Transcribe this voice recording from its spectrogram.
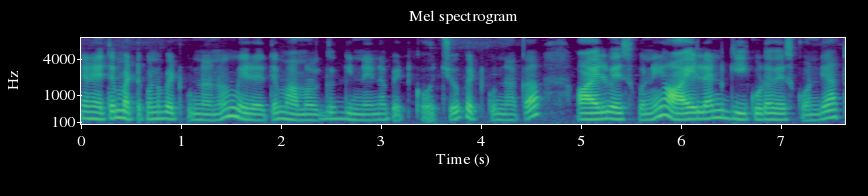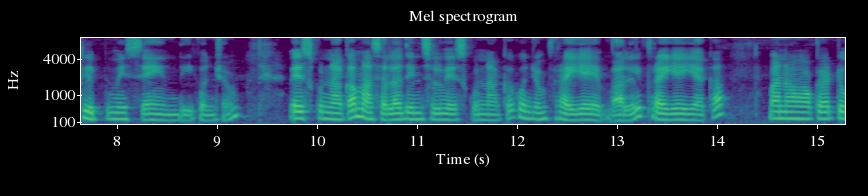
నేనైతే మట్టుకుని పెట్టుకున్నాను. మీరైతే మామూలుగా గిన్నె అయినా పెట్టుకోవచ్చు. పెట్టుకున్నాక ఆయిల్ వేసుకుని ఆయిల్ అండ్ గీ కూడా వేసుకోండి. ఆ క్లిప్ మిస్ అయింది కొంచెం. వేసుకున్నాక మసాలా దినుసులు వేసుకున్నాక కొంచెం ఫ్రై అవ్వాలి ఫ్రై అయ్యాక మనం ఒక టూ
